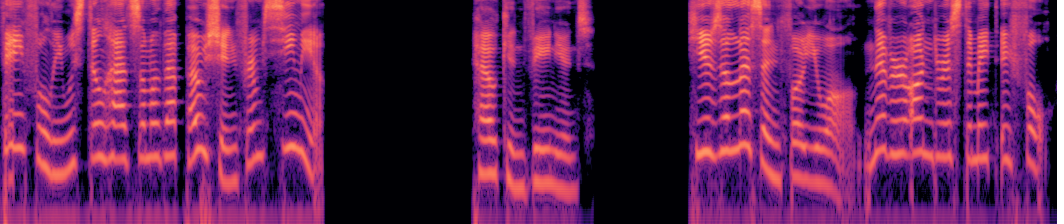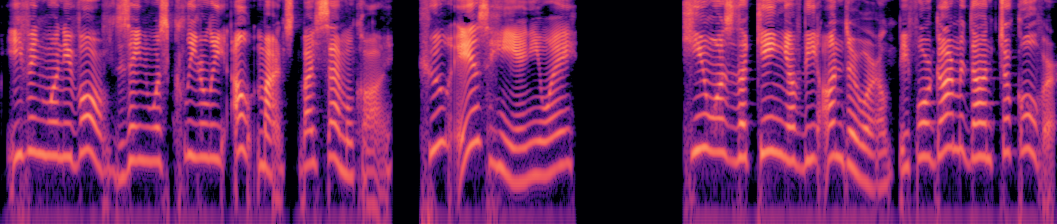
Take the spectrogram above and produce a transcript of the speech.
Thankfully, we still had some of that potion from Simia. How convenient. Here's a lesson for you all. Never underestimate a foe. Even when evolved, Zane was clearly outmatched by Samukai. Who is he anyway? He was the king of the underworld before Garmadon took over.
